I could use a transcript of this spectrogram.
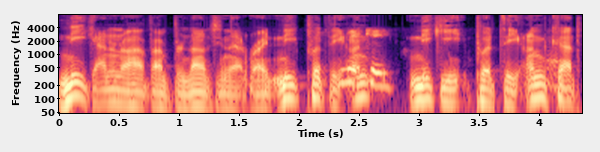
Neek, I don't know if I'm pronouncing that right, Neek put the Nikki. Nikki put the uncut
